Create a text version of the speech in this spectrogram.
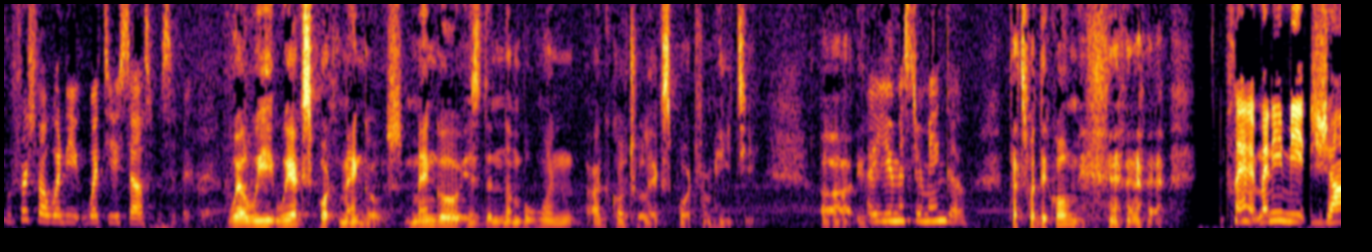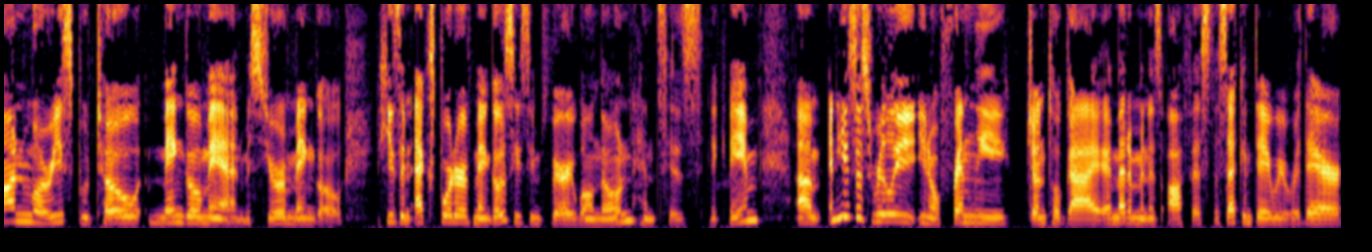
Well, first of all, what do you what do you sell specifically? Well, we, we export mangoes. Mango is the number one agricultural export from Haiti. Uh, Are you Mr. Mango? That's what they call me. Planet Money meet Jean Maurice Buteau, Mango Man, Monsieur Mango. He's an exporter of mangoes. He seems very well known, hence his nickname. Um, and he's this really, you know, friendly, gentle guy. I met him in his office the second day we were there.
